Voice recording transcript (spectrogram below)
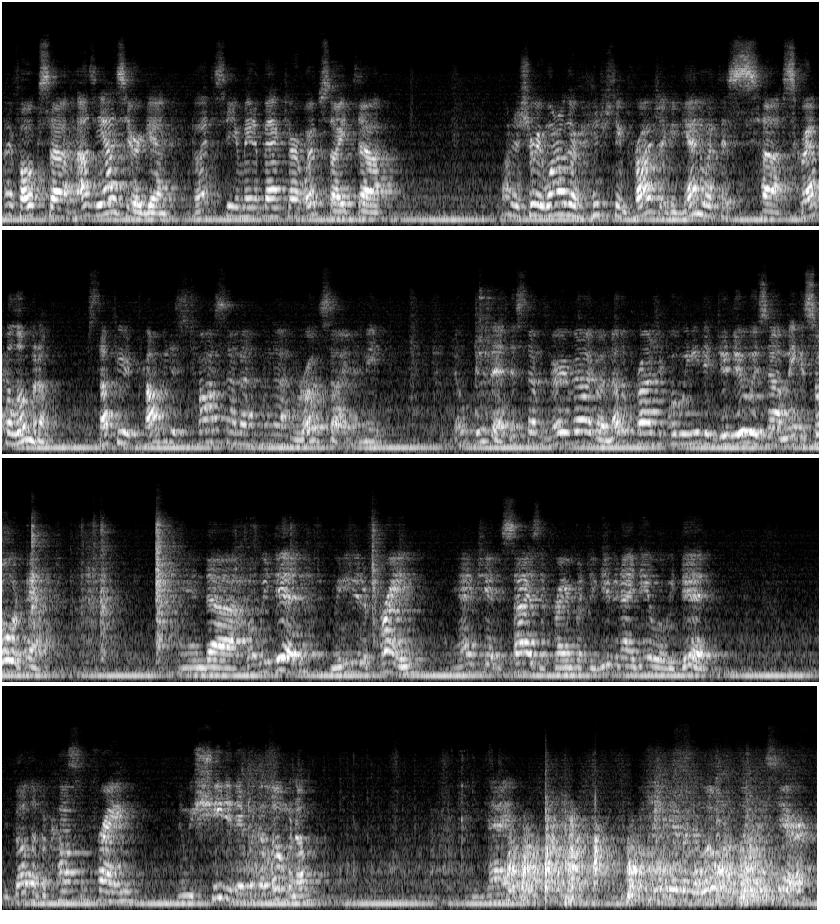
Hi folks, uh, Ozzy Oz here again. Glad to see you made it back to our website. Uh, wanted to show you one other interesting project again with this uh, scrap aluminum. Stuff you'd probably just toss on a, on a roadside. I mean, don't do that. This stuff is very valuable. Another project, what we needed to do is uh, make a solar panel. And uh, what we did, we needed a frame. We actually had to size the frame, but to give you an idea what we did, we built up a custom frame and we sheeted it with aluminum. Okay? We sheeted it with aluminum like this here.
